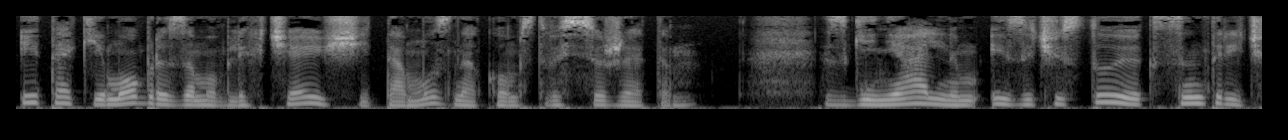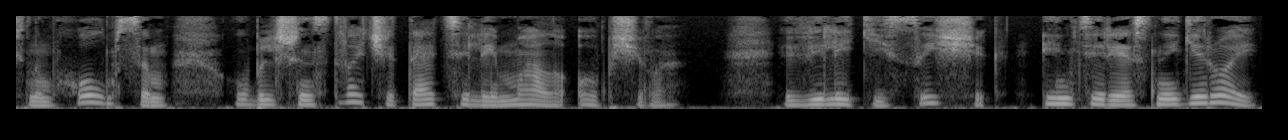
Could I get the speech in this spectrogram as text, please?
и таким образом облегчающий тому знакомство с сюжетом. С гениальным и зачастую эксцентричным Холмсом у большинства читателей мало общего. Великий сыщик — интересный герой,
